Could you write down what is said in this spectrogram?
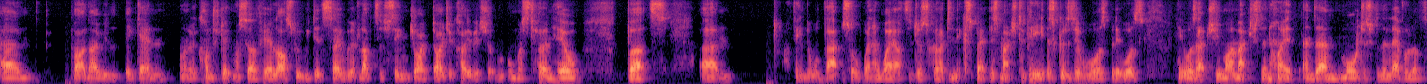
Um, but I know, we, again, I'm going to contradict myself here. Last week we did say we'd love to have seen Dij- Dijakovic almost turn heel, but um, I think all that sort of went away after just because I didn't expect this match to be as good as it was, but it was it was actually my match of the night, and um, more just for the level of.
